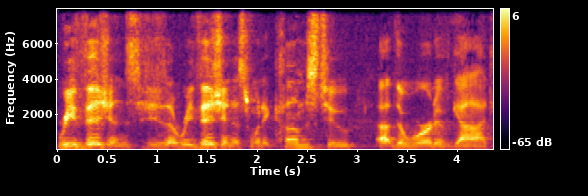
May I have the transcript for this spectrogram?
revisions. She's a revisionist when it comes to uh, the Word of God,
